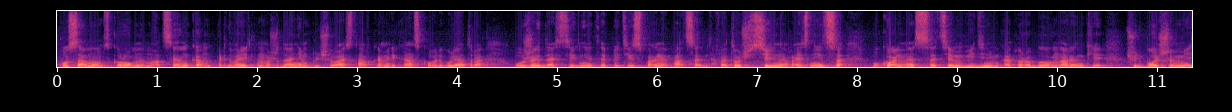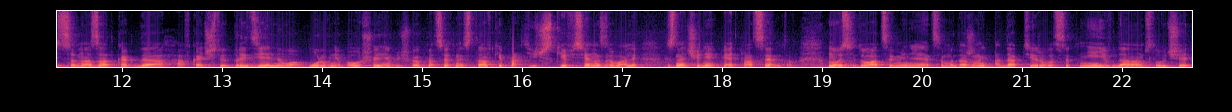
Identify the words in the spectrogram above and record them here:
по самым скромным оценкам, предварительным ожиданиям, ключевая ставка американского регулятора уже достигнет 5,5%. Это очень сильно разнится буквально с тем видением, которое было на рынке чуть больше месяца назад, когда в качестве предельного уровня повышения ключевой процентной ставки практически все называли значение 5%. Но ситуация меняется, мы должны адаптироваться к ней, и в данном случае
